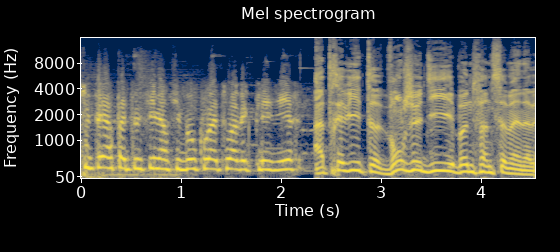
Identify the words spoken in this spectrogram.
Super, pas de souci, merci beaucoup à toi, avec plaisir. À très vite, bon jeudi et bonne fin de semaine avec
